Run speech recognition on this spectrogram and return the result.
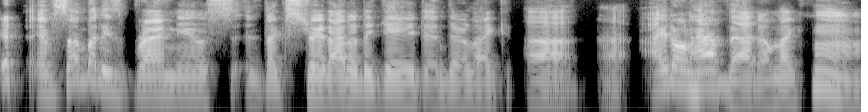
if somebody's brand new like straight out of the gate and they're like uh, uh, i don't have that i'm like hmm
